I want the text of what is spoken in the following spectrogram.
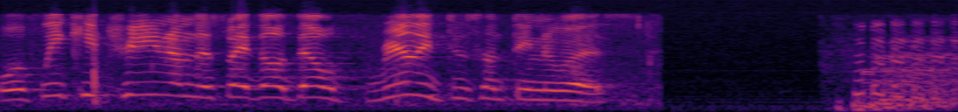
Well, if we keep treating them this way, they'll, they'll really do something to us.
